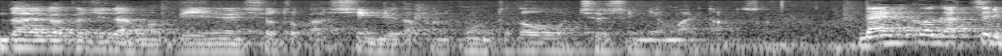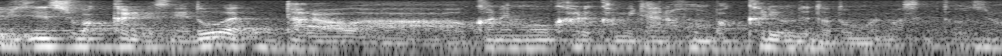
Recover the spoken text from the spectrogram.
大学時代もビジネス書とか心理学の本とかを中心に読まれたんですか？大学はがっつりビジネス書ばっかりですね。どうやったらお金儲かるかみたいな本ばっかり読んでたと思いますね当時は。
